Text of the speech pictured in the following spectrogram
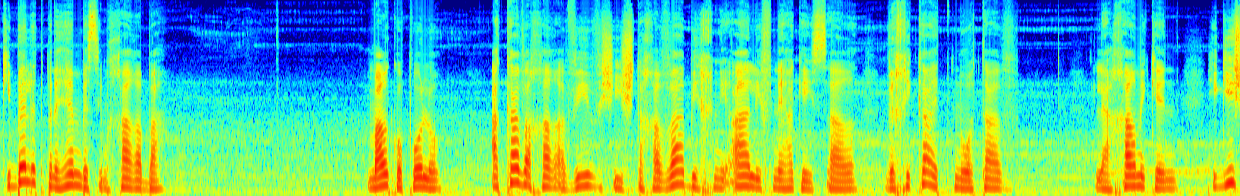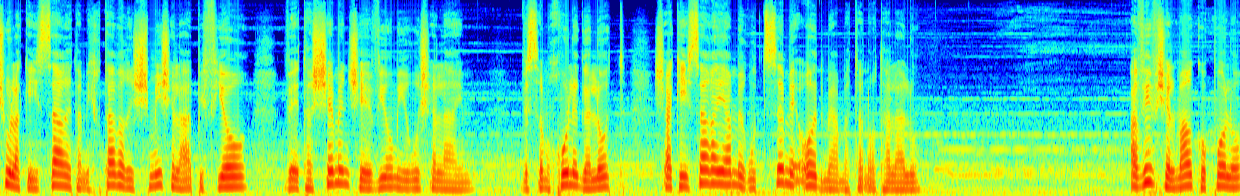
קיבל את פניהם בשמחה רבה. מרקו פולו עקב אחר אביו שהשתחווה בכניעה לפני הקיסר וחיכה את תנועותיו. לאחר מכן הגישו לקיסר את המכתב הרשמי של האפיפיור ואת השמן שהביאו מירושלים, ושמחו לגלות שהקיסר היה מרוצה מאוד מהמתנות הללו. אביו של מרקו פולו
